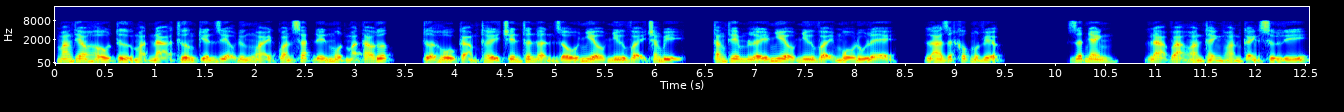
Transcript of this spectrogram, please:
Mang theo hầu tử mặt nạ thương kiến diệu đứng ngoài quan sát đến một mặt tao ước, tựa hồ cảm thấy trên thân ẩn giấu nhiều như vậy trang bị, tăng thêm lấy nhiều như vậy mồ đủ lệ, là rất khốc một việc. Rất nhanh, nạ vạ hoàn thành hoàn cảnh xử lý,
